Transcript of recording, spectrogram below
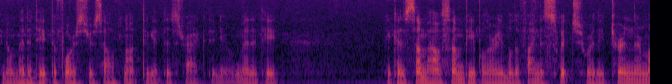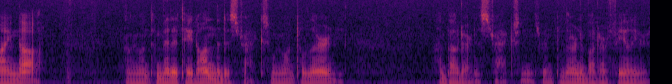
You don't meditate to force yourself not to get distracted. You meditate because somehow some people are able to find a switch where they turn their mind off. And we want to meditate on the distraction. We want to learn about our distractions. We want to learn about our failures.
